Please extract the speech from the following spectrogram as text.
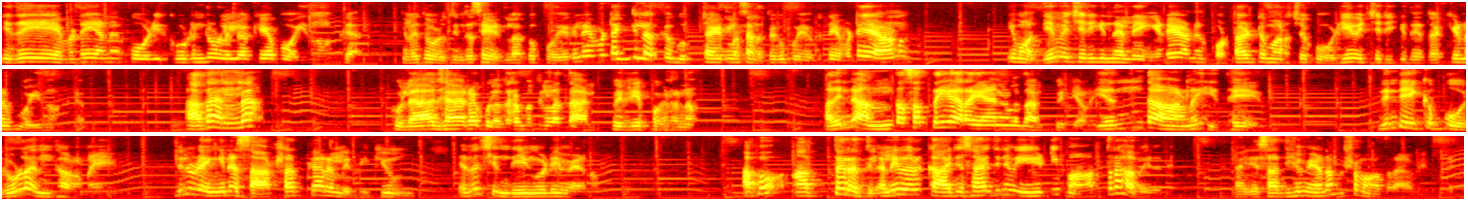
ഇത് എവിടെയാണ്? കോഴിക്കോടിന്റെ ഉള്ളിലൊക്കെ പോയി നോക്കുക. അല്ലെങ്കിൽ തൊഴുത്തിന്റെ സൈഡിലൊക്കെ പോയി. അല്ലെങ്കിൽ എവിടെയെങ്കിലുമൊക്കെ ഗുപ്തായിട്ടുള്ള സ്ഥലത്തൊക്കെ പോയി നോക്കുക. എവിടെയാണ്? ഈ മദ്യം വെച്ചിരിക്കുന്നത് അല്ലെങ്കിൽ എവിടെയാണ് കൊട്ടാട്ട് മറിച്ച് കോഴിയെ വെച്ചിരിക്കുന്നത്. ഇതൊക്കെയാണ് പോയി നോക്കുക. അതല്ല കുലാചാര കുലധർമ്മത്തിലുള്ള താല്പര്യ പ്രകടനം. അതിന്റെ അന്തസത്തയെ അറിയാനുള്ള താല്പര്യമാണ്. എന്താണ് ഇത്? ഇതിന്റെയൊക്കെ പൊരുൾ എന്താണ്? ഇതിലൂടെ എങ്ങനെ സാക്ഷാത്കാരം ലഭിക്കും എന്ന ചിന്തയും കൂടി വേണം. അപ്പോൾ അത്തരത്തിൽ അല്ലെങ്കിൽ ഒരു കാര്യസാധ്യത്തിന് വേണ്ടി മാത്രം ആവരുത്. കാര്യസാധ്യം വേണം പക്ഷെ മാത്രമാവരുത്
